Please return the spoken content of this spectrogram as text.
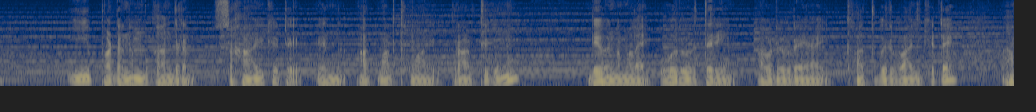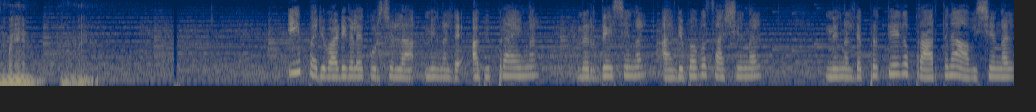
ഈ പഠനം മുഖാന്തരം സഹായിക്കട്ടെ എന്ന് ആത്മാർത്ഥമായി പ്രാർത്ഥിക്കുന്നു. ദൈവം നമ്മളെ ഓരോരുത്തരെയും അവിടെ ഇവിടെയായി കാത്തു പരിപാലിക്കട്ടെ. അമേൻ അമേൻ ഈ പരിപാടികളെക്കുറിച്ചുള്ള നിങ്ങളുടെ അഭിപ്രായങ്ങൾ നിർദ്ദേശങ്ങൾ അനുഭവ സാക്ഷ്യങ്ങൾ നിങ്ങളുടെ പ്രത്യേക പ്രാർത്ഥന ആവശ്യങ്ങൾ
